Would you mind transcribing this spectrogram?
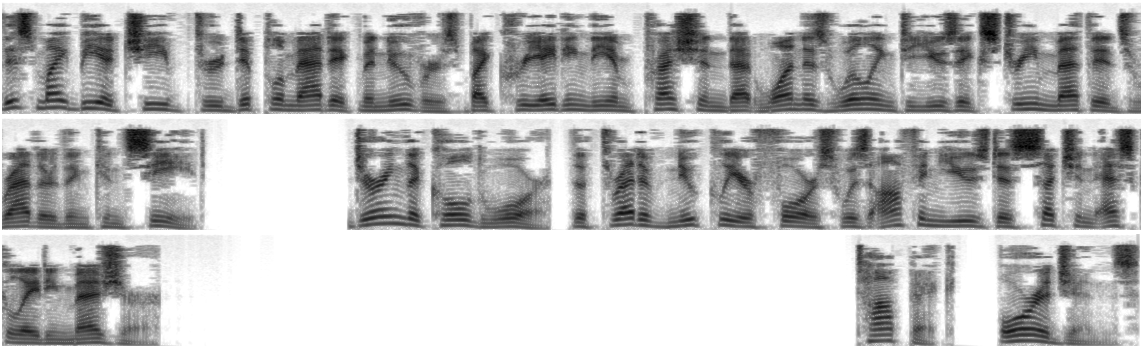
This might be achieved through diplomatic maneuvers by creating the impression that one is willing to use extreme methods rather than concede. During the Cold War, the threat of nuclear force was often used as such an escalating measure. Origins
